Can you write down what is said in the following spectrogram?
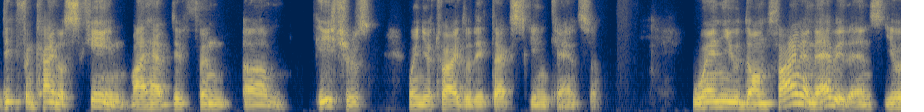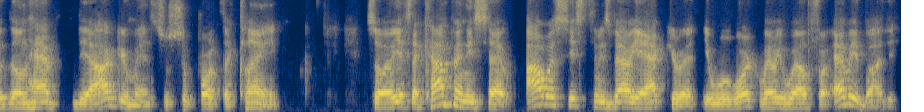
different kind of skin might have different um, issues when you try to detect skin cancer. When you don't find an evidence, you don't have the arguments to support the claim. So if the company said our system is very accurate, it will work very well for everybody,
